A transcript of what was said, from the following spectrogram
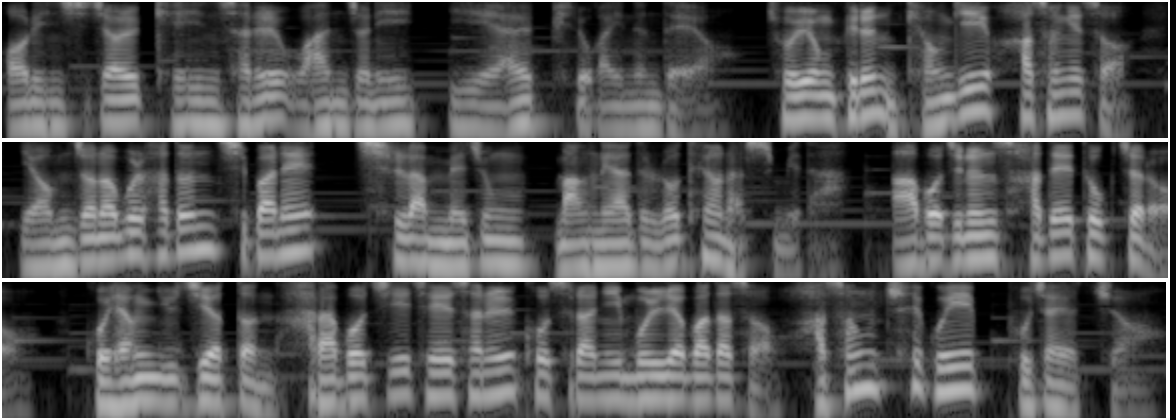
어린 시절 개인사를 완전히 이해할 필요가 있는데요. 조용필은 경기 화성에서 염전업을 하던 집안의 칠남매 중 막내 아들로 태어났습니다. 아버지는 4대 독자로 고향 유지였던 할아버지의 재산을 고스란히 물려받아서 화성 최고의 부자였죠.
